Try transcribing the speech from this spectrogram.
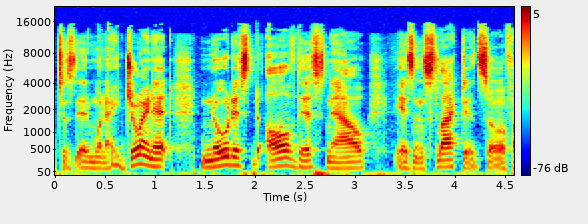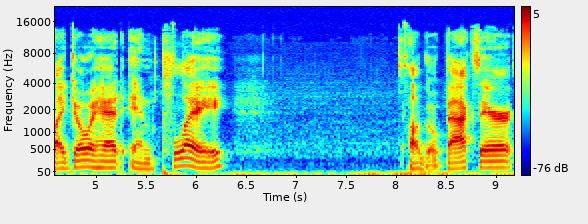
just and when I join it notice all of this now isn't selected. So if I go ahead and play I'll go back there.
